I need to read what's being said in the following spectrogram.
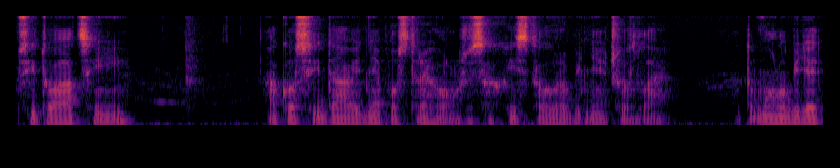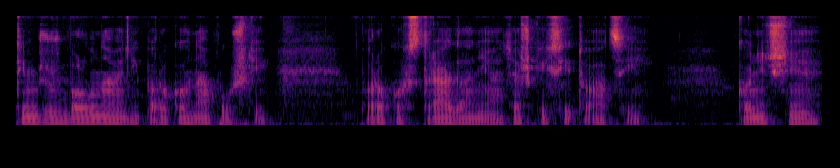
situácii ako si Dávid nepostrehol, že sa chystal urobiť niečo zlé. A to mohlo byť aj tým, že už bol unavený po rokoch na púšti, po rokoch strádania a ťažkých situácií. Konečne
